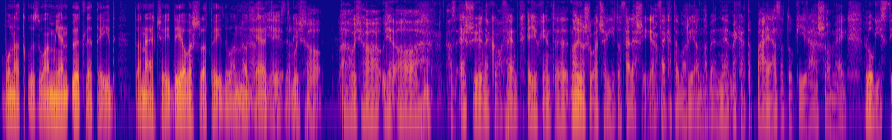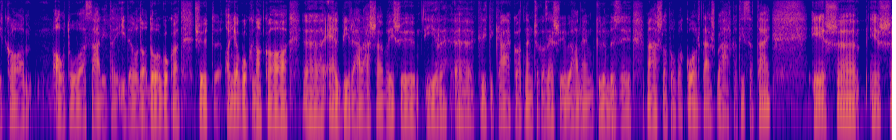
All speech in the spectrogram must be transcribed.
vonatkozóan milyen ötleteid, tanácsaid, javaslataid vannak, hát, elképzeléseid? Hogyha Hogyha ugye a, az esőnek a fent, egyébként nagyon sokat segít a feleségem, Fekete Marianna benne, meg hát a pályázatok írása, meg logisztika, autóval szállítani ide-oda a dolgokat, sőt anyagoknak a elbírálásába is ő ír kritikákat, nem csak az esőbe, hanem különböző más lapokba, kortás, bárka, tiszatály, és, és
